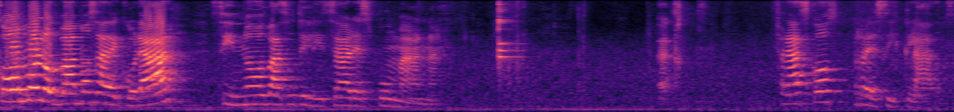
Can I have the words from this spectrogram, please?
¿cómo los vamos a decorar si no vas a utilizar espuma, Ana? Frascos reciclados.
